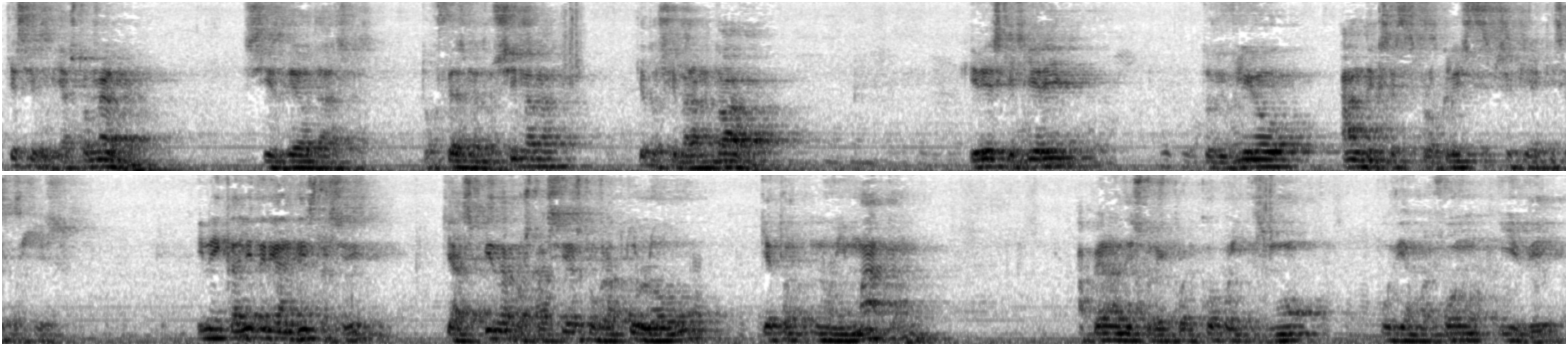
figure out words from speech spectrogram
και σιγουριά στο μέλλον, συνδέοντας το χθες με το σήμερα και το σήμερα με το αύριο. Κυρίες και κύριοι, το βιβλίο άντεξες στις προκλήσεις της ψηφιακής εποχής. Είναι η καλύτερη αντίσταση και ασπίδα προστασίας του γραπτού λόγου και των νοημάτων απέναντι στον εικονικό πολιτισμό που διαμορφώνουν ήδη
